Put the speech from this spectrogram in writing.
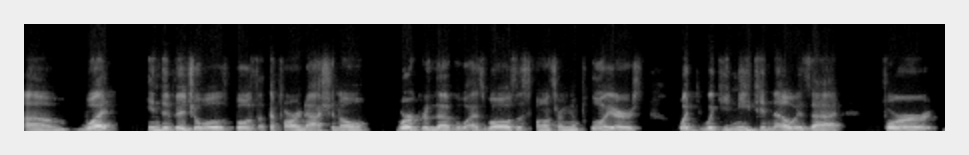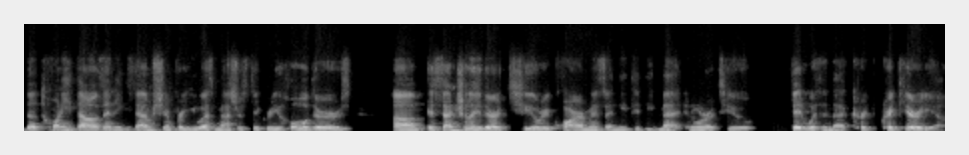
Um, what individuals, both at the foreign national worker level as well as the sponsoring employers, what what you need to know is that for the 20,000 exemption for U.S. master's degree holders, um, essentially there are two requirements that need to be met in order to fit within that cr criteria.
